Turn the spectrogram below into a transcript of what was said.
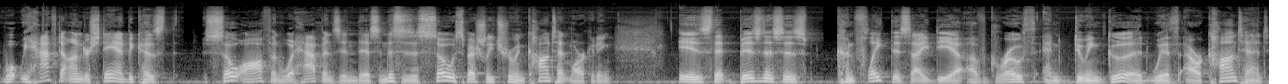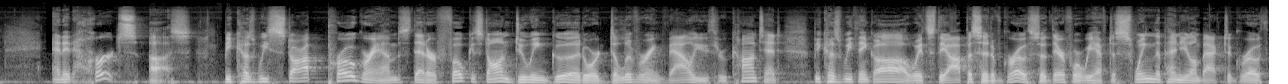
what we have to understand, because so often what happens in this, and this is so especially true in content marketing, is that businesses conflate this idea of growth and doing good with our content, and it hurts us because we stop programs that are focused on doing good or delivering value through content because we think, oh, it's the opposite of growth. So therefore, we have to swing the pendulum back to growth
